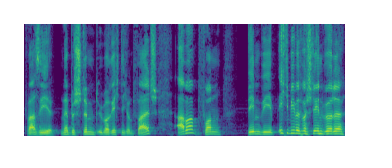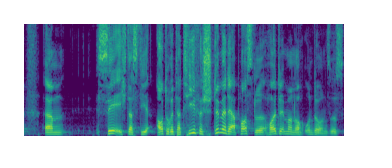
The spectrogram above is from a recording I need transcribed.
quasi ne, bestimmt über richtig und falsch, aber von dem, wie ich die Bibel verstehen würde, ähm, sehe ich, dass die autoritative Stimme der Apostel heute immer noch unter uns ist,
